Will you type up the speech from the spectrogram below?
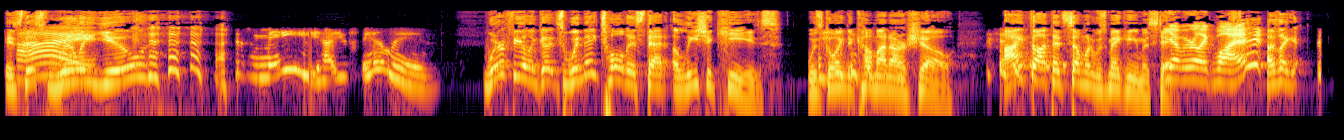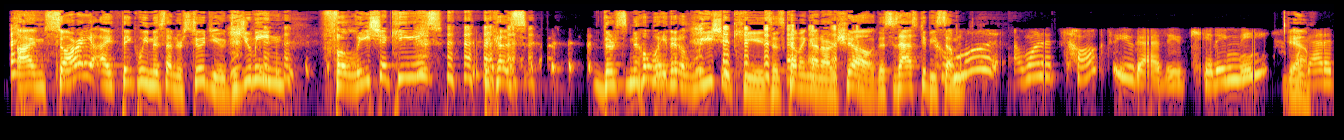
Is this Hi. really you? it's me. How you feeling? We're feeling good. So when they told us that Alicia Keys was going to come on our show, I thought that someone was making a mistake. Yeah, we were like, what? I was like, I'm sorry, I think we misunderstood you. Did you mean Felicia Keys? Because there's no way that Alicia Keys is coming on our show. This has to be Come some. on. I want to talk to you guys. Are you kidding me? Yeah. I got to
